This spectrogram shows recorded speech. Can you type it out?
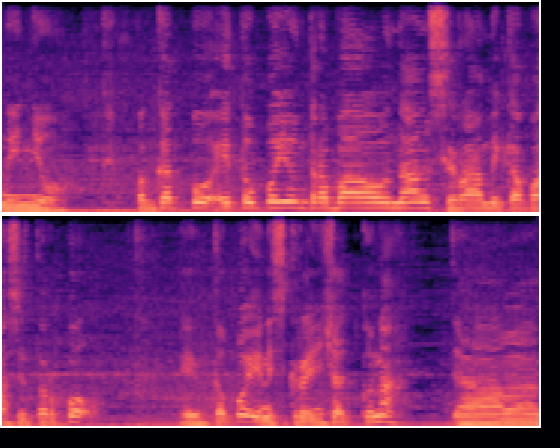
ninyo. Pagkat po, ito po yung trabaho ng ceramic capacitor po. Ito po, in-screenshot ko na. Ah,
